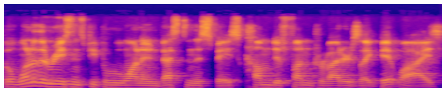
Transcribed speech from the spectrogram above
But one of the reasons people who want to invest in this space come to fund providers like Bitwise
